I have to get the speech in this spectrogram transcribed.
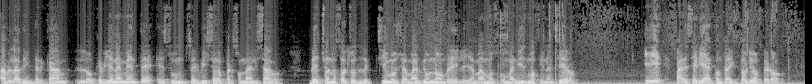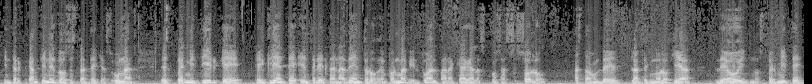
habla de Intercam, lo que viene a mente es un servicio personalizado. De hecho, nosotros le quisimos llamar de un nombre y le llamamos humanismo financiero. Y parecería contradictorio, pero Intercam tiene dos estrategias. Una es permitir que el cliente entre tan adentro en forma virtual para que haga las cosas solo, hasta donde la tecnología de hoy nos permite,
